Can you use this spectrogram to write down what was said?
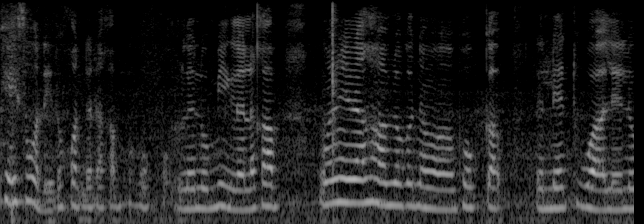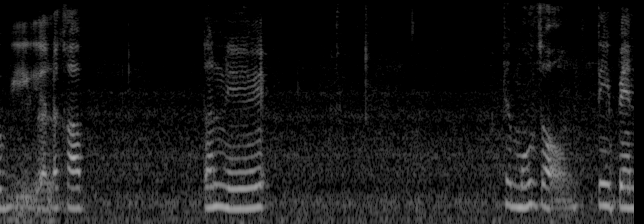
เคสวัสดีทุกคนด้วยนะครับผมเลโลบีอีกแล้วนะครับ วันนี้นะครับเราก็จะมาพบกับเดลเลทัวร์เลโลบีอีกแล้วนะครับ ตอนนี้เจ็ดโมงสองตีเป็น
